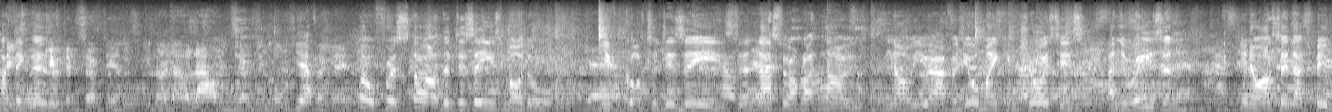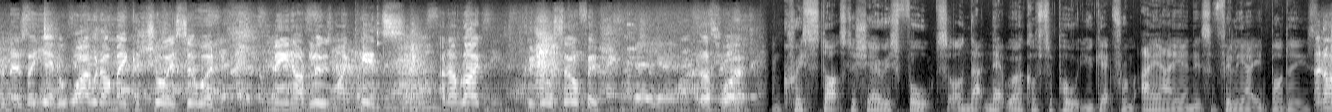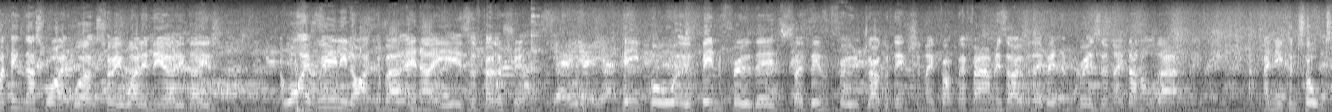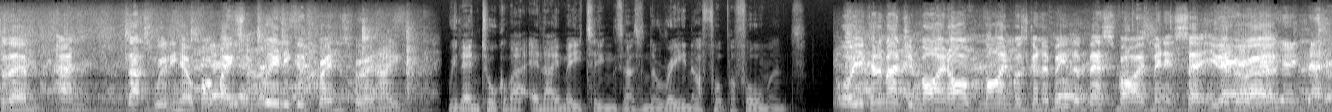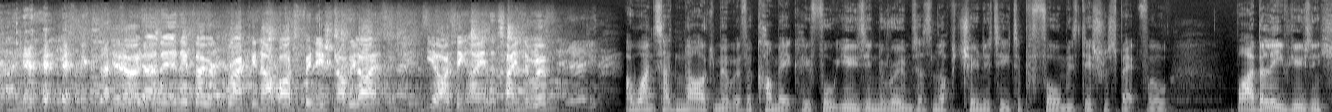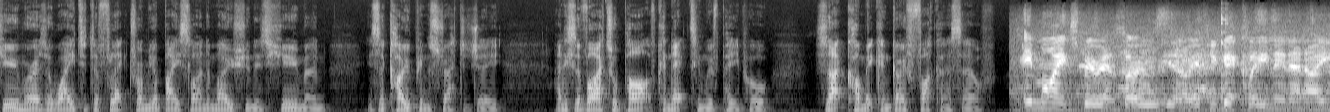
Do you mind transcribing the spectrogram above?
I think there's give themselves, the, you know, they allow themselves to cause Yeah. Then. Well, for a start, the disease model. Yeah. You've got a disease, and Yeah. that's where I'm like, no, no, you haven't. You're making choices, and the reason, you know, I've said that to people, and they say, yeah, but why would I make a choice that would mean I'd lose my kids? And I'm like, because you're selfish. yeah, yeah. That's why. And Chris starts to share his thoughts on that network of support you get from AA and its affiliated bodies. And I think that's why it works very well in the early days. And what I really like about NA is the fellowship. Yeah, yeah, yeah. people who've been through this, they've been through drug addiction, they fucked their families over, they've been to prison, they've done all that, and you can talk to them, and that's really helpful. I've made some really good friends through NA. We then talk about NA meetings as an arena for performance. Well, you can imagine mine. I, mine was going to be the best five minute set you ever Yeah, heard. yeah, exactly. exactly. You know, and, and if they were cracking up, I'd finish and I'd be like, yeah, I think I entertained the room. I once had an argument with a comic who thought using the rooms as an opportunity to perform is disrespectful. But I believe using humour as a way to deflect from your baseline emotion is human, it's a coping strategy, and it's a vital part of connecting with people. So that comic can go fuck herself. In my experience, though, you know, if you get clean in NA,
